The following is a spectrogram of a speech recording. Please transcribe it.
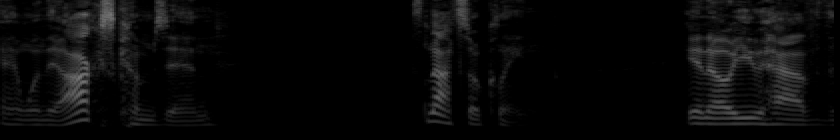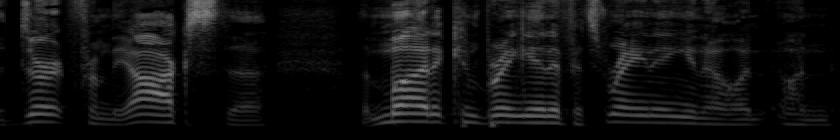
And when the ox comes in, it's not so clean. You know, you have the dirt from the ox, the, the mud it can bring in if it's raining, you know, and, and,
